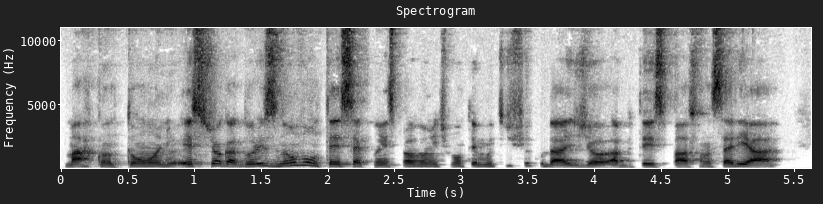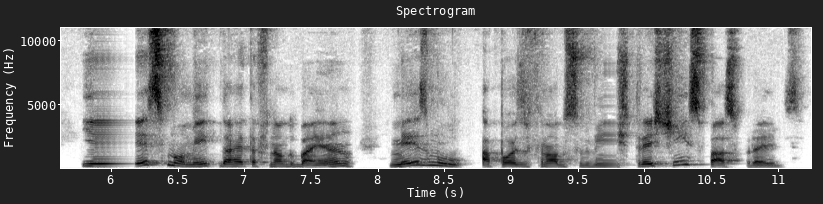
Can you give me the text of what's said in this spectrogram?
Marco Antônio, esses jogadores não vão ter sequência, provavelmente vão ter muita dificuldade de obter espaço na Série A. E esse momento da reta final do Baiano, mesmo após o final do Sub-23, tinha espaço para eles.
